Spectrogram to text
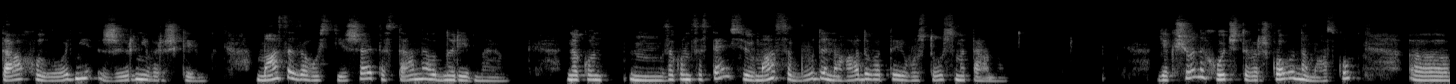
та холодні жирні вершки. Маса загустішає та стане однорідною. За консистенцією маса буде нагадувати густу сметану. Якщо не хочете вершкову намазку, е,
